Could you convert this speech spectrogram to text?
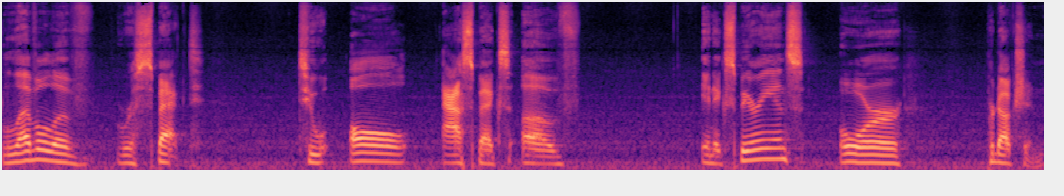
level of respect to all aspects of an experience or production.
